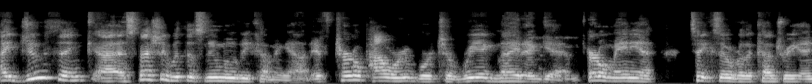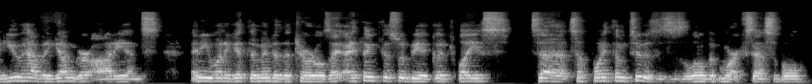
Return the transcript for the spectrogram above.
I do think, uh, especially with this new movie coming out, if Turtle Power were to reignite again, Turtle Mania takes over the country, and you have a younger audience, and you want to get them into the turtles, I, I think this would be a good place to to point them to. As this is a little bit more accessible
